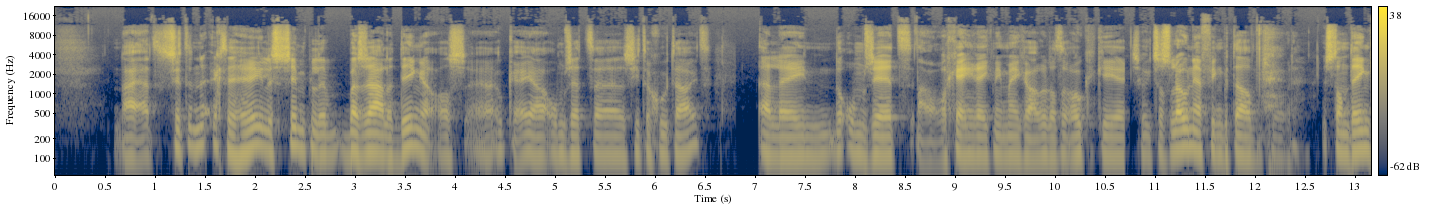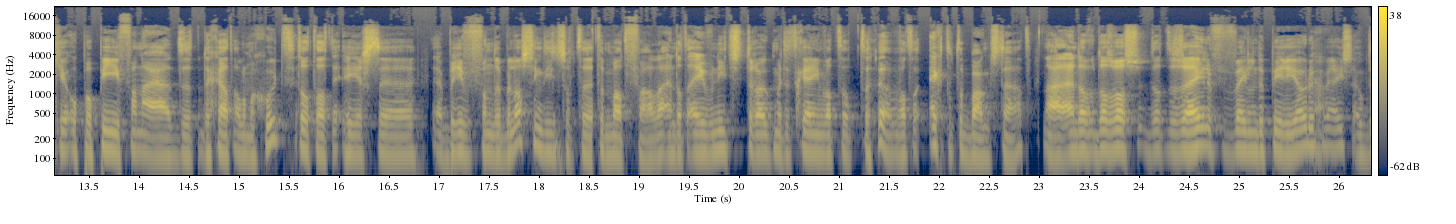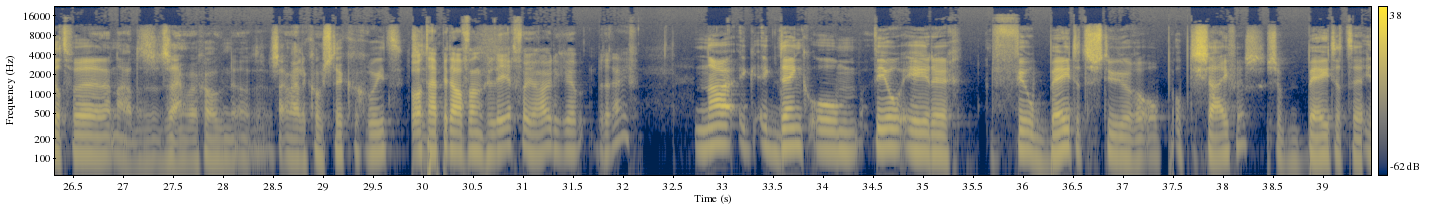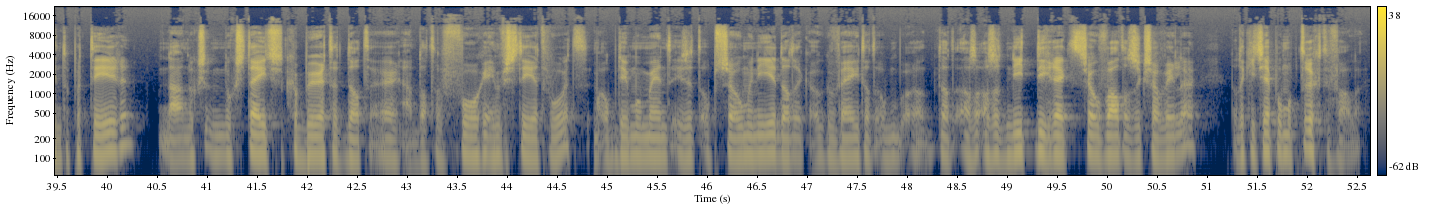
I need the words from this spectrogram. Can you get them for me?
Nou ja, het zitten echt hele simpele, basale dingen als... eh, oké, ja, omzet eh, ziet er goed uit. Alleen de omzet, nou, er geen rekening mee gehouden dat er ook een keer zoiets als loonheffing betaald moet worden. Dus dan denk je op papier van, nou ja, dat, dat gaat allemaal goed. Totdat de eerste eh, brieven van de Belastingdienst op de, de mat vallen. En dat even niet strookt met hetgeen wat, op de, wat er echt op de bank staat. Nou, en dat, dat, was, dat is een hele vervelende periode Ja. geweest. Ook dat we, nou, dan zijn we gewoon, eh, zijn we eigenlijk gewoon stuk gegroeid. Wat heb je daarvan geleerd voor je huidige bedrijf? Nou, ik, ik denk om veel eerder veel beter te sturen op, op die cijfers. Ze beter te interpreteren. Nou, nog, nog steeds gebeurt het dat er, dat er voor geïnvesteerd wordt. Maar op dit moment is het op zo'n manier dat ik ook weet dat, om, dat als, als het niet direct zo valt als ik zou willen, dat ik iets heb om op terug te vallen.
